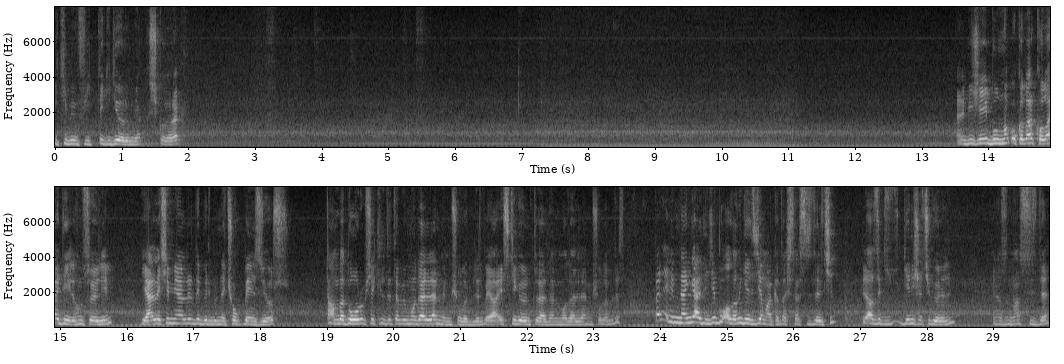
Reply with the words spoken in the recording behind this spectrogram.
2000 feet'te gidiyorum yaklaşık olarak. Yani bir şeyi bulmak o kadar kolay değil onu söyleyeyim. Yerleşim yerleri de birbirine çok benziyor. Tam da doğru bir şekilde tabii modellenmemiş olabilir veya eski görüntülerden modellenmiş olabilir. Ben elimden geldiğince bu alanı gezeceğim arkadaşlar sizler için. Birazcık geniş açı görelim. En azından siz de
